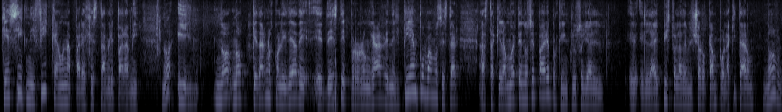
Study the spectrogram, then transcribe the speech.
¿qué significa una pareja estable para mí? ¿No? Y no, no quedarnos con la idea de, eh, de, este prolongar en el tiempo, vamos a estar hasta que la muerte nos separe, porque incluso ya el, la epístola de Melchor Ocampo la quitaron, ¿no?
